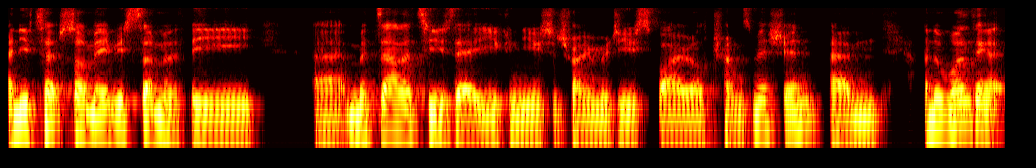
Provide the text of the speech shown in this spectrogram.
and you've touched on maybe some of the uh, modalities there you can use to try and reduce viral transmission. Um, and the one thing I,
